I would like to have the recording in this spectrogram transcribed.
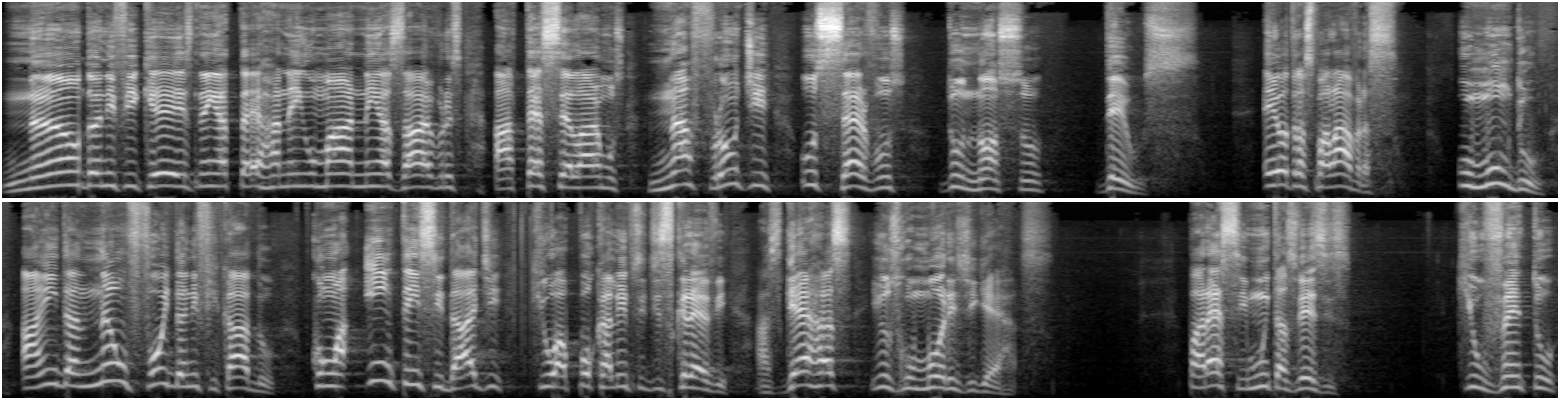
Não danifiqueis nem a terra, nem o mar, nem as árvores, até selarmos na fronte os servos do nosso Deus. Em outras palavras, o mundo ainda não foi danificado com a intensidade que o Apocalipse descreve as guerras e os rumores de guerras. Parece muitas vezes que o vento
